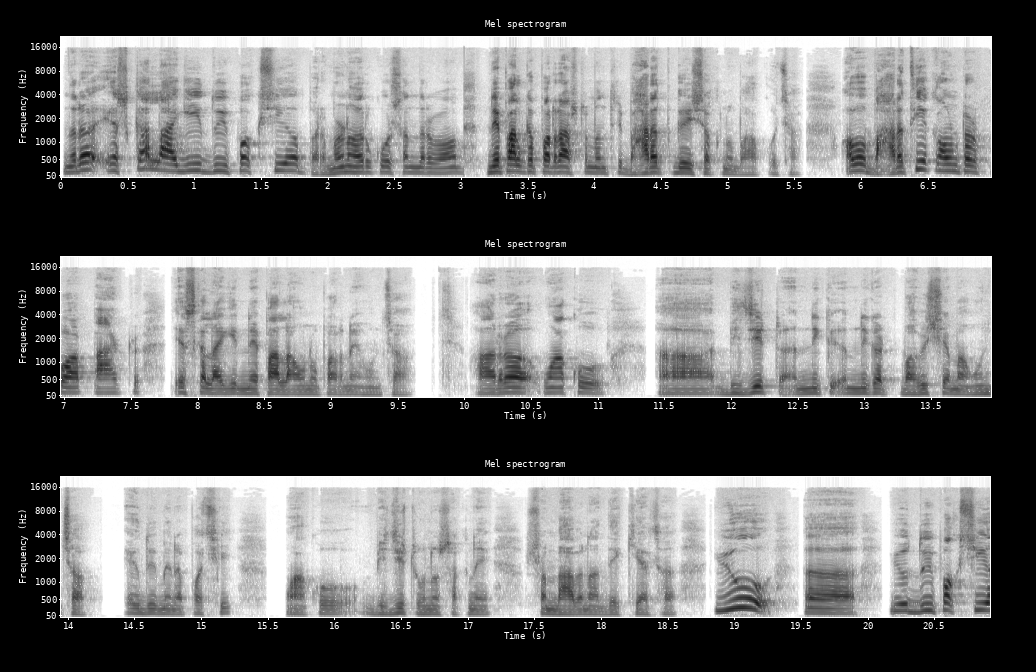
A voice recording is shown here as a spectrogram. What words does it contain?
र यसका लागि द्विपक्षीय भ्रमणहरूको सन्दर्भमा नेपालका परराष्ट्र मन्त्री भारत गइसक्नु भएको छ। अब भारतीय काउन्टर पार्ट यसका लागि नेपाल आउनुपर्ने हुन्छ। र उहाँको भिजिट निक निकट भविष्यमा हुन्छ। एक दुई महिनापछि उहाँको भिजिट हुन सक्ने सम्भावना देखिया छ। यो यो द्विपक्षीय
